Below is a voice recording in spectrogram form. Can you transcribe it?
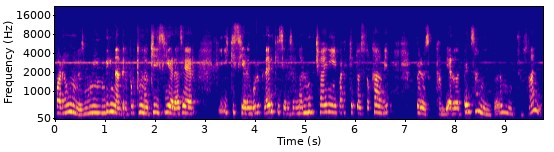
para uno es muy indignante porque uno quisiera hacer y quisiera involucrar y quisiera hacer una lucha ahí para que todo esto cambie, pero es cambiar el pensamiento de muchos años.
